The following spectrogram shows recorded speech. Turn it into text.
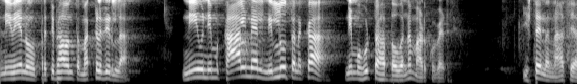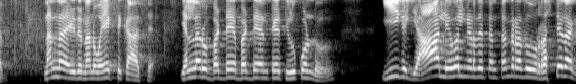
ನೀವೇನು ಪ್ರತಿಭಾವಂತ ಮಕ್ಕಳದಿರಲ್ಲ ನೀವು ನಿಮ್ಮ ಕಾಲ ಮೇಲೆ ನಿಲ್ಲುವ ತನಕ ನಿಮ್ಮ ಹುಟ್ಟು ಹಬ್ಬವನ್ನು ಮಾಡ್ಕೋಬೇಡ್ರಿ. ಇಷ್ಟೇ ನನ್ನ ಆಸೆ ಅದು. ನನ್ನ ಇದು ನನ್ನ ವೈಯಕ್ತಿಕ ಆಸೆ. ಎಲ್ಲರೂ ಬಡ್ಡೆ ಬಡ್ಡೆ ಅಂತೇಳಿ ತಿಳ್ಕೊಂಡು ಈಗ ಯಾವ ಲೆವೆಲ್ ನಡೆದೈತೆ ಅಂತಂದ್ರೆ ಅದು ರಸ್ತೆದಾಗ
